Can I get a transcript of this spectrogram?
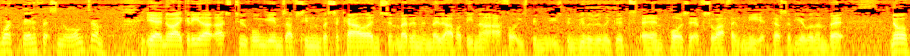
work benefits in the long term. Yeah, no, I agree. That that's two home games I've seen with Sakala and St Mirren and now Aberdeen. I, thought he's been he's been really really good, and positive. So I think we need to persevere with him. But no,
